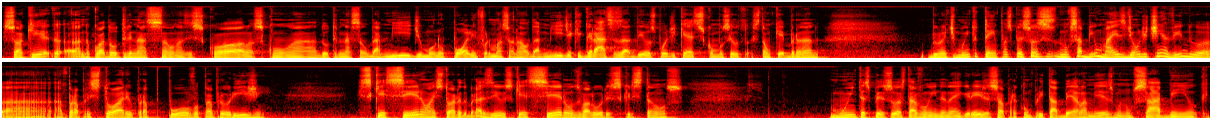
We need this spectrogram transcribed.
Só que ah, com a doutrinação nas escolas, com a doutrinação da mídia, o monopólio informacional da mídia, que graças a Deus podcasts como o seu estão quebrando, durante muito tempo as pessoas não sabiam mais de onde tinha vindo a, a própria história, o próprio povo, a própria origem. Esqueceram a história do Brasil, esqueceram os valores cristãos. Muitas pessoas estavam indo na igreja só para cumprir tabela mesmo, não sabem o que,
